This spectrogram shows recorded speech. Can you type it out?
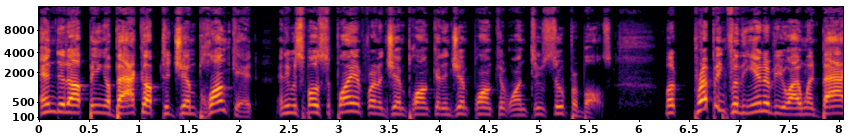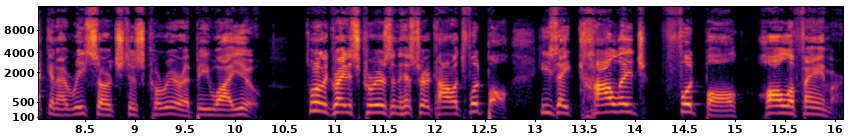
ended up being a backup to Jim Plunkett, and he was supposed to play in front of Jim Plunkett, and Jim Plunkett won two Super Bowls. But prepping for the interview, I went back and I researched his career at BYU. It's one of the greatest careers in the history of college football. He's a college football Hall of Famer.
